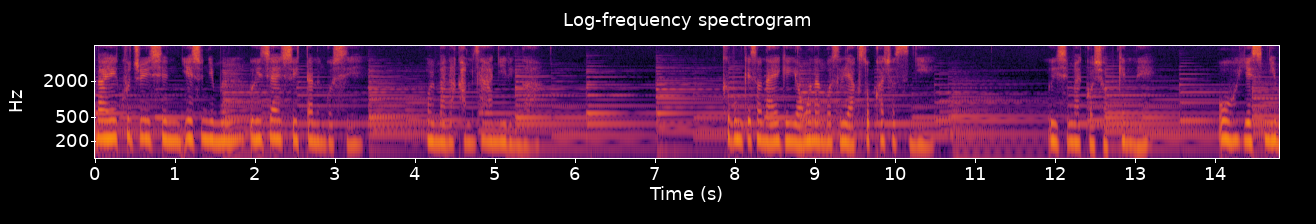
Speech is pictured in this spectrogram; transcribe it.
나의 구주이신 예수님을 의지할 수 있다는 것이 얼마나 감사한 일인가. 그분께서 나에게 영원한 것을 약속하셨으니 의심할 것이 없겠네. 오, 예수님.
